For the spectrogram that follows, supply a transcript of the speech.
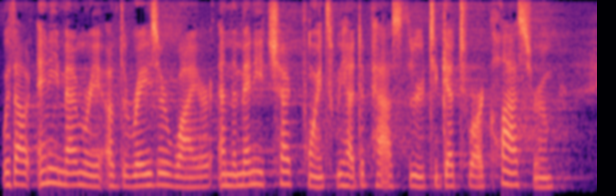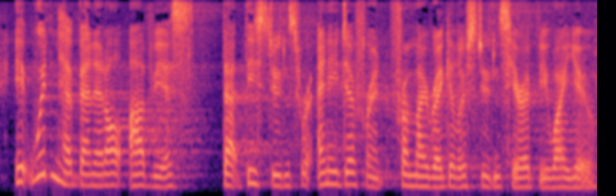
without any memory of the razor wire and the many checkpoints we had to pass through to get to our classroom, it wouldn't have been at all obvious that these students were any different from my regular students here at BYU.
